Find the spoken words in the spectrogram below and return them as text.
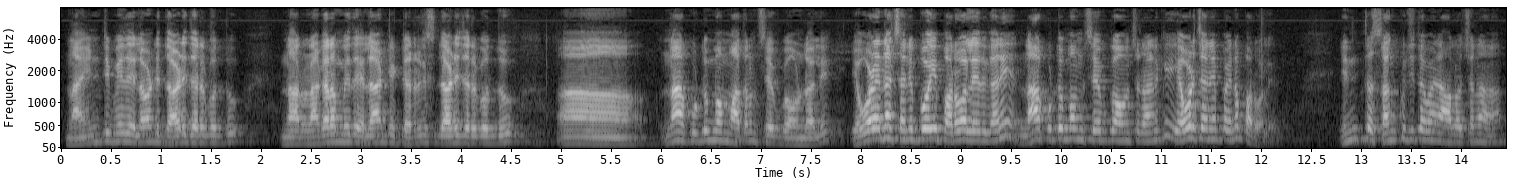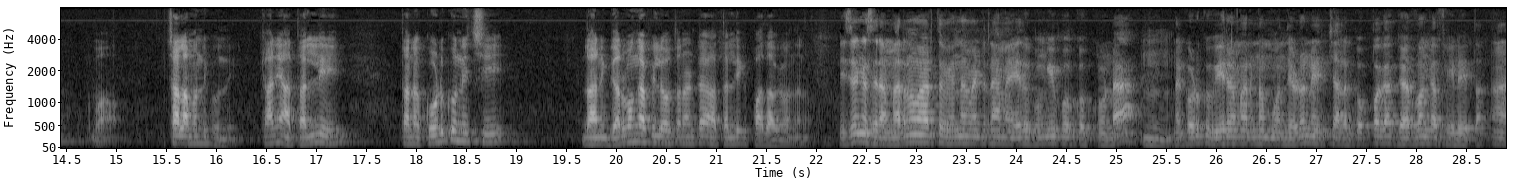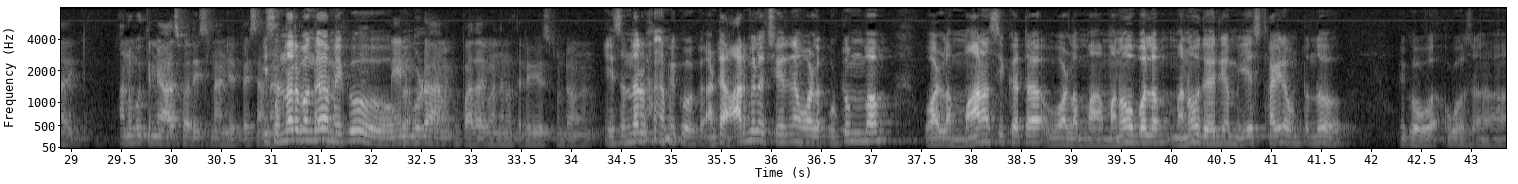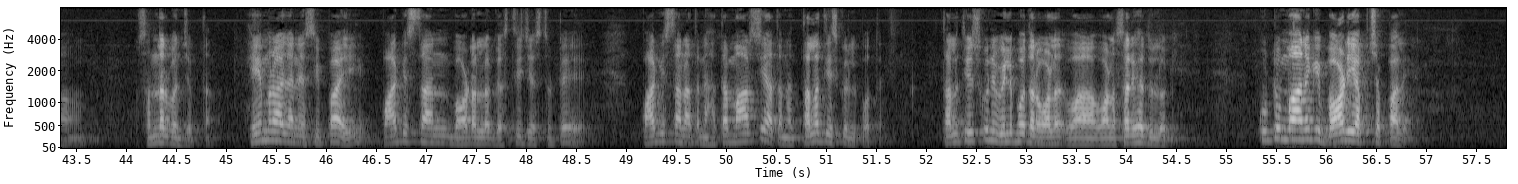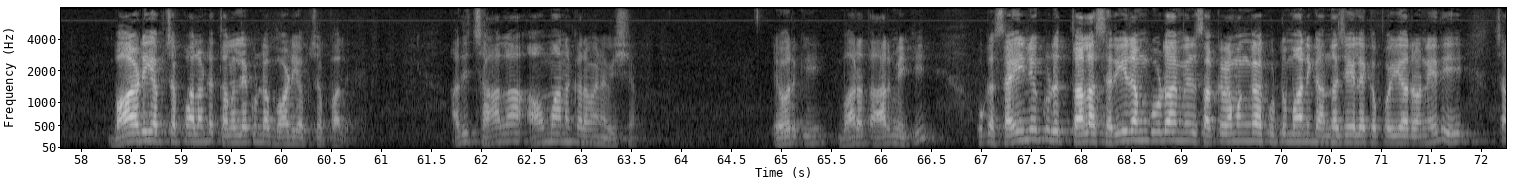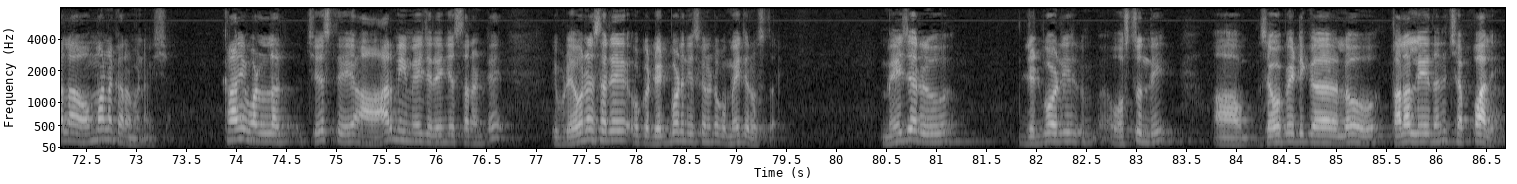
నా ఇంటి మీద ఎలాంటి దాడి జరగొద్దు. నా నగరం మీద ఎలాంటి టెర్రరిస్ట్ దాడి జరగొద్దు. నా కుటుంబం మాత్రం సేఫ్గా ఉండాలి. ఎవడైనా చనిపోయి పర్వాలేదు కానీ నా కుటుంబం సేఫ్గా ఉంచడానికి ఎవడు చనిపోయినా పర్వాలేదు. ఇంత సంకుచితమైన ఆలోచన చాలామందికి ఉంది. కానీ ఆ తల్లి తన కొడుకునిచ్చి దానికి గర్వంగా ఫీల్ అవుతానంటే ఆ తల్లికి పాదాభివందనం. నిజంగా సార్ ఆ మరణ వార్త విన్న వెంటనే ఆమె ఏదో కుంగిపోకోకుండా నా కొడుకు వీర మరణం పొందాడు నేను చాలా గొప్పగా గర్వంగా ఫీల్ అవుతా అనుభూతిని ఆస్వాదిస్తున్నా అని చెప్పేసి ఈ సందర్భంగా మీకు నేను కూడా ఆమెకు పదాభివందనం తెలియజేసుకుంటా ఉన్నాను. ఈ సందర్భంగా మీకు అంటే ఆర్మీలో చేరిన వాళ్ళ కుటుంబం వాళ్ళ మానసికత వాళ్ళ మా మనోబలం మనోధైర్యం ఏ స్థాయిలో ఉంటుందో మీకు సందర్భం చెప్తాను. హేమరాజ్ అనే సిపాయి పాకిస్తాన్ బార్డర్లో గస్తీ చేస్తుంటే పాకిస్తాన్ అతన్ని హతమార్చి అతని తల తీసుకుని వెళ్ళిపోతాయి. తల తీసుకుని వెళ్ళిపోతారు వాళ్ళ వాళ్ళ సరిహద్దుల్లోకి. కుటుంబానికి బాడీ అప్ చెప్పాలి. బాడీ అప్ చెప్పాలంటే తల లేకుండా బాడీ అప్ చెప్పాలి. అది చాలా అవమానకరమైన విషయం. ఎవరికి? భారత ఆర్మీకి. ఒక సైనికుడు తల శరీరం కూడా మీరు సక్రమంగా కుటుంబానికి అందజేయలేకపోయారు అనేది చాలా అవమానకరమైన విషయం. కానీ వాళ్ళ చేస్తే ఆ ఆర్మీ మేజర్ ఏం చేస్తారంటే ఇప్పుడు ఎవరైనా సరే ఒక డెడ్ బాడీని తీసుకెళ్ళినట్టు ఒక మేజర్ వస్తారు. మేజరు డెడ్ బాడీ వస్తుంది ఆ, శవపేటికలో తల లేదని చెప్పాలి.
